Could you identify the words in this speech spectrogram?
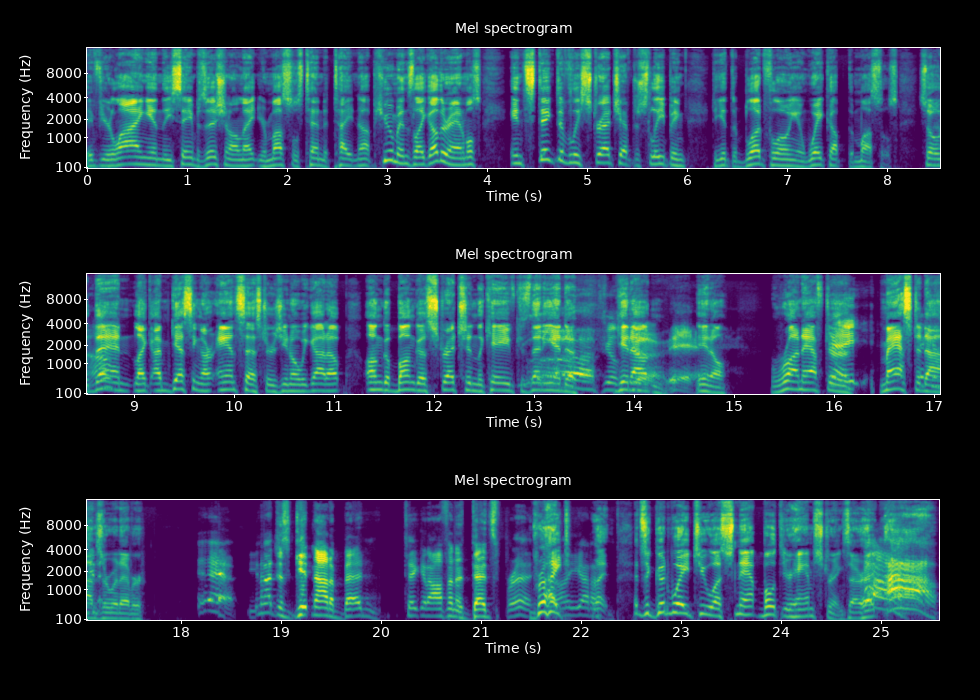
If you're lying in the same position all night, your muscles tend to tighten up. Humans, like other animals, instinctively stretch after sleeping to get the blood flowing and wake up the muscles. So then, like, I'm guessing our ancestors, you know, we got up Unga Bunga stretch in the cave because then he had to feels get out and, Yeah. you know, run after Yeah, mastodons or whatever. Yeah, you're not just getting out of bed and taking off in a dead sprint. you know, Right. you gotta- right. It's a good way to uh, snap both your hamstrings. All right. Ah!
